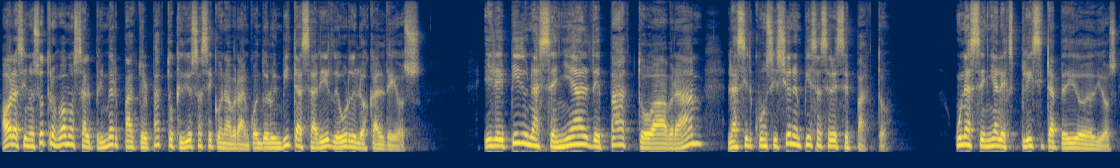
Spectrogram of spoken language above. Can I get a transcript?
Ahora, si nosotros vamos al primer pacto, el pacto que Dios hace con Abraham, cuando lo invita a salir de Ur de los Caldeos, y le pide una señal de pacto a Abraham, la circuncisión empieza a ser ese pacto. Una señal explícita pedido de Dios.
